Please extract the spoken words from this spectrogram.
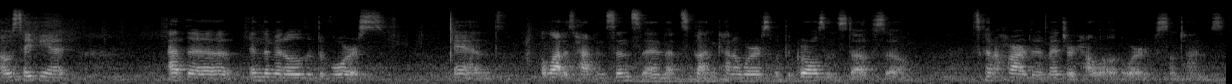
I was taking it at the in the middle of the divorce, and a lot has happened since then. That's gotten kind of worse with the girls and stuff. So it's kind of hard to measure how well it works sometimes.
